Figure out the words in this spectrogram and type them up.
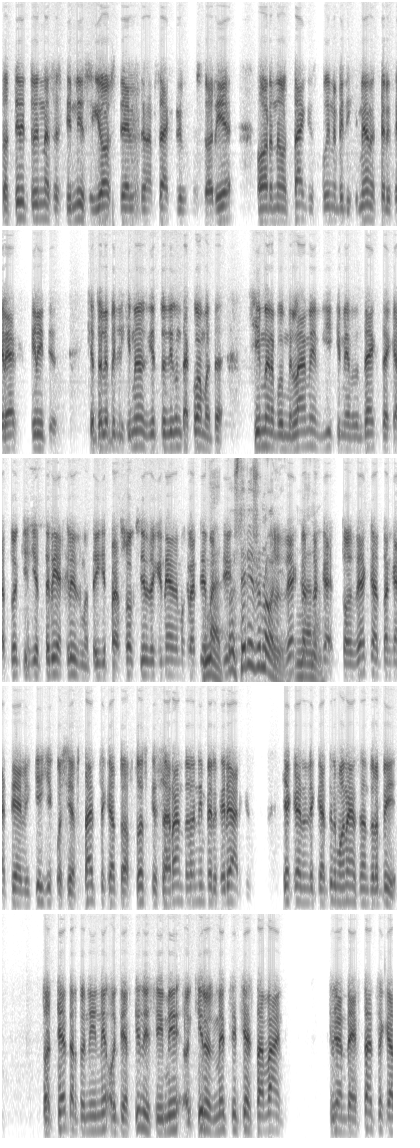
Το τρίτο είναι να σας θυμίσω για όσοι θέλετε να ψάξετε την ιστορία ο Αρνεοτάκης που είναι πετυχημένος περιφερειάρχης Κρήτης και το λέω πετυχημένος γιατί το δείχνουν τα κόμματα. Σήμερα που μιλάμε βγήκε με 76% και είχε τρία χρήσματα. Είχε Πασόκ, ΣΥΡΙΖΑ και Νέα Δημοκρατία. Ναι, το στηρίζουν όλοι. Το 10, ναι, ναι. το 10 όταν κατέβηκε είχε 27% αυτός και 40% είναι περιφερειάρχης. Και έκανε 13 μονάδες ανθρωπή. Το τέταρτο είναι ότι αυτή τη στιγμή ο κύριος Μέτσης πια σταβάνει. 37%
